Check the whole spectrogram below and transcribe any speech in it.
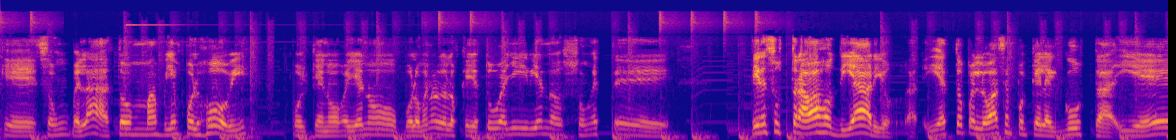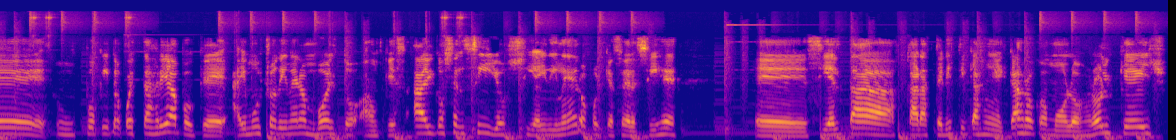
que son, ¿verdad? Esto más bien por hobby, porque no, ellos no, por lo menos de los que yo estuve allí viendo, son este, tienen sus trabajos diarios, y esto pues lo hacen porque les gusta, y es un poquito cuesta arriba porque hay mucho dinero envuelto, aunque es algo sencillo, si hay dinero, porque se exige eh, ciertas características en el carro, como los roll cage,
